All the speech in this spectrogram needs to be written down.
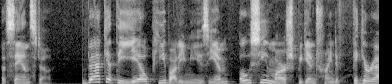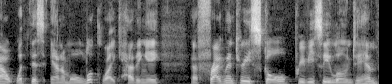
of sandstone. Back at the Yale Peabody Museum, O.C. Marsh began trying to figure out what this animal looked like, having a, a fragmentary skull previously loaned to him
